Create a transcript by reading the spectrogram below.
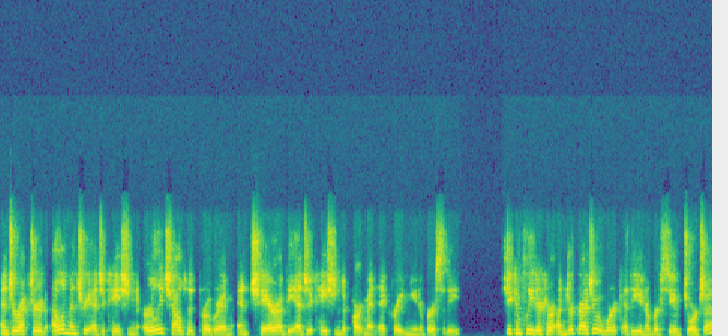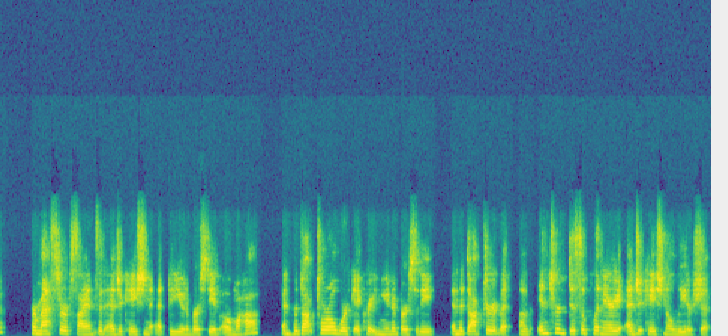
and Director of Elementary Education Early Childhood Program and Chair of the Education Department at Creighton University. She completed her undergraduate work at the University of Georgia, her Master of Science in Education at the University of Omaha, and her doctoral work at Creighton University in the Doctorate of Interdisciplinary Educational Leadership.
